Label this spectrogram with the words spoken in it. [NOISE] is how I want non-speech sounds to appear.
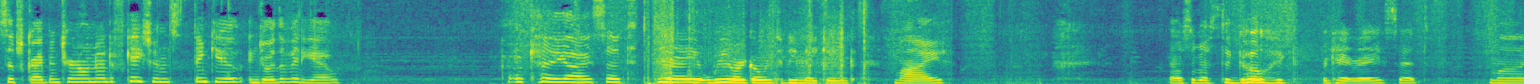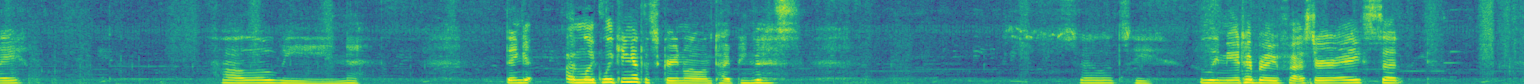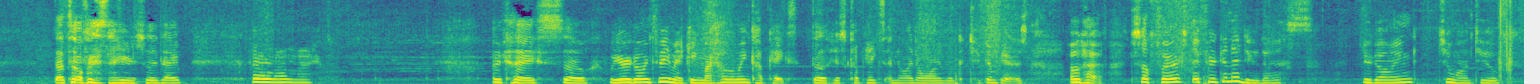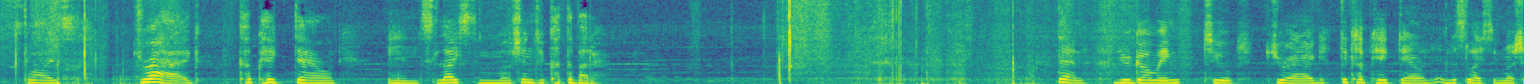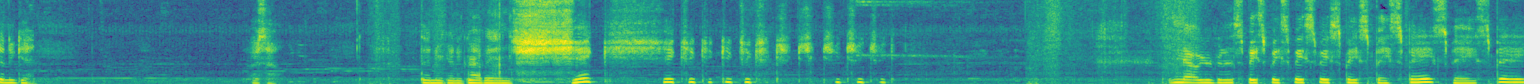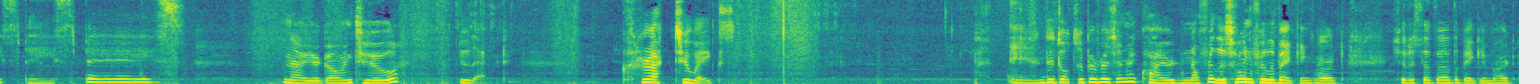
subscribe and turn on notifications. Thank you. Enjoy the video. Okay guys, so today we are going to be making my I was supposed to go like okay, Ray set my Halloween. Dang it. I'm like looking at the screen while I'm typing this. So let's see. Leave me, I type faster. I set. That's how fast I usually type. [LAUGHS] Okay, so we are going to be making my Halloween cupcakes. Delicious cupcakes. I know I don't want to go to computers. Okay, so first, if you're to do this, you're going to want to slice, drag cupcake down in slicing motion to cut the butter. Then you're going to drag the cupcake down in the slicing motion again. Or so. Then you're gonna grab it and shake, shake, shake, shake, shake, shake, shake, shake, shake, shake. Now you're gonna space, space, space, space, space, space, space, space, space, space, space. Now you're going to do that. Crack two eggs. And adult supervision required. Not for this one, for the baking part. Should have said that at the baking part.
